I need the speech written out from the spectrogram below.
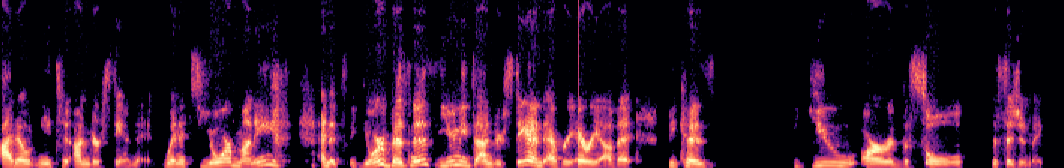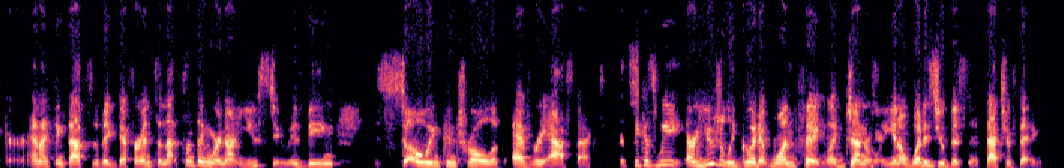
I don't need to understand it. When it's your money and it's your business, you need to understand every area of it because you are the sole decision maker. And I think that's the big difference. And that's something we're not used to is being so in control of every aspect because we are usually good at one thing like generally you know what is your business? That's your thing.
